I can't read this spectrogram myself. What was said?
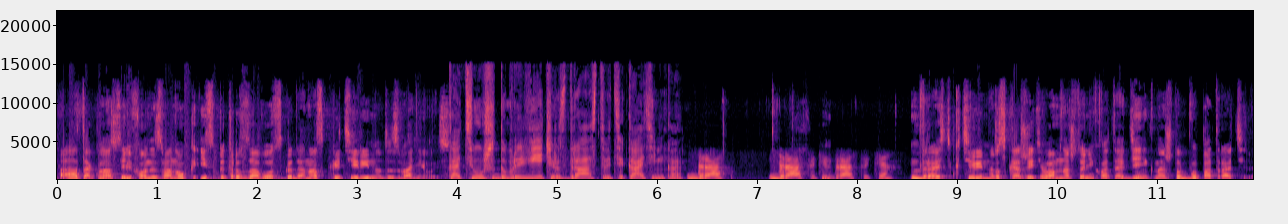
А, так, у нас телефонный звонок из Петрозаводска. До нас Катерина дозвонилась. Катюша, добрый вечер. Здравствуйте, Катенька. Здра- Здравствуйте, здравствуйте. Здрасте, Катерина. Расскажите, вам на что не хватает денег, на что бы вы потратили?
